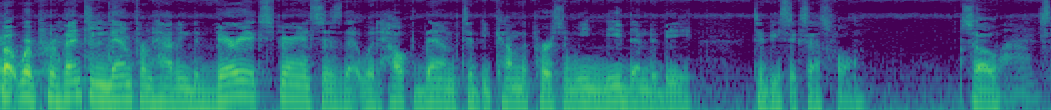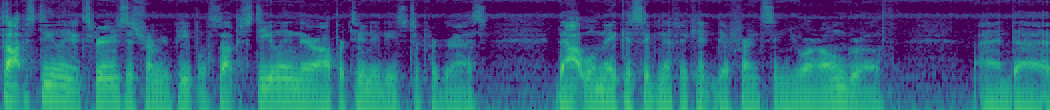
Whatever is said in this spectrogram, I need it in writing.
But we're preventing them from having the very experiences that would help them to become the person we need them to be to be successful. So Wow. stop stealing experiences from your people. Stop stealing their opportunities to progress. That will make a significant difference in your own growth and uh,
